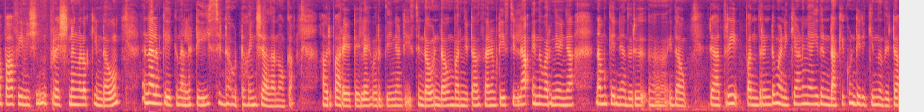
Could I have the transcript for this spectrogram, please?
അപ്പോൾ ആ ഫിനിഷിങ് പ്രശ്നങ്ങളൊക്കെ ഉണ്ടാവും. എന്നാലും കേക്ക് നല്ല ടേസ്റ്റ് ഉണ്ടാവും കേട്ടോ. ഇൻഷാല്ല നോക്കാം. അവർ പറയട്ടെ അല്ലേ? വെറുതെ ഞാൻ ടേസ്റ്റ് ഉണ്ടാവും ഉണ്ടാവും പറഞ്ഞിട്ട് അവസാനം ടേസ്റ്റ് ഇല്ല എന്ന് പറഞ്ഞു കഴിഞ്ഞാൽ നമുക്ക് തന്നെ അതൊരു ഇതാവും. രാത്രി പന്ത്രണ്ട് മണിക്കാണ് ഞാൻ ഇത് ഉണ്ടാക്കിക്കൊണ്ടിരിക്കുന്നത് കേട്ടോ.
